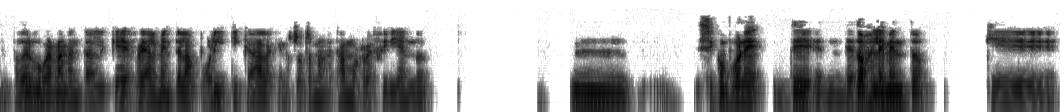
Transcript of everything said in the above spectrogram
el poder gubernamental, que es realmente la política a la que nosotros nos estamos refiriendo, mm, se compone de, dos elementos que,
